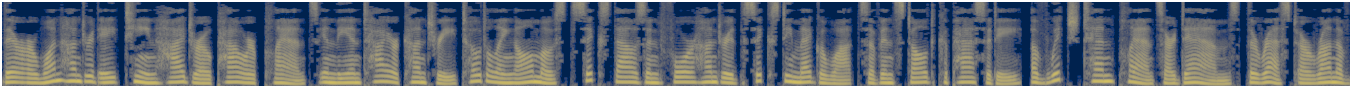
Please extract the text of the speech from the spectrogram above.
There are 118 hydro power plants in the entire country totaling almost 6460 megawatts of installed capacity, of which 10 plants are dams, the rest are run of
